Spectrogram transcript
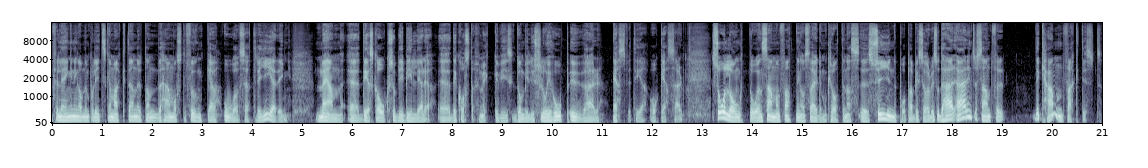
förlängning av den politiska makten utan det här måste funka oavsett regering. Men eh, det ska också bli billigare. Eh, det kostar för mycket. Vi, de vill ju slå ihop UR, SVT och SR. Så långt då en sammanfattning av Sverigedemokraternas eh, syn på public service. Och det här är intressant för det kan faktiskt,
